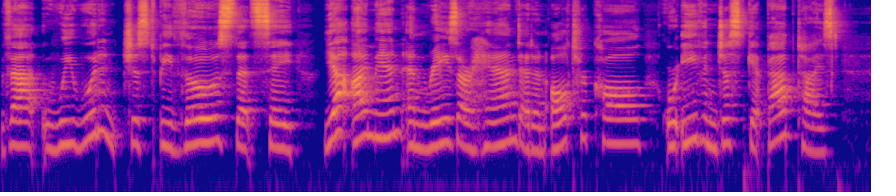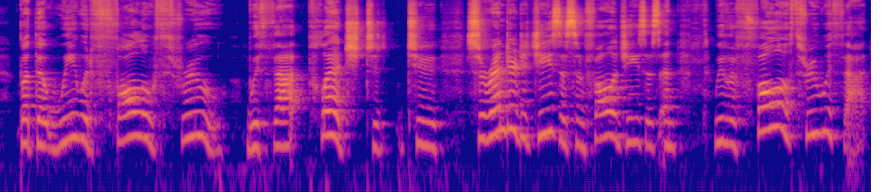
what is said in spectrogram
that we wouldn't just be those that say, Yeah, I'm in, and raise our hand at an altar call or even just get baptized, but that we would follow through with that pledge to, to surrender to Jesus and follow Jesus. And we would follow through with that,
